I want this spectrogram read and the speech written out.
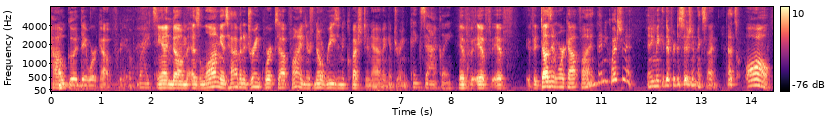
how good they work out for you. right. And um, as long as having a drink works out fine, there's no reason to question having a drink. Exactly. If if if if it doesn't work out fine, then you question it and you make a different decision next time. That's all.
